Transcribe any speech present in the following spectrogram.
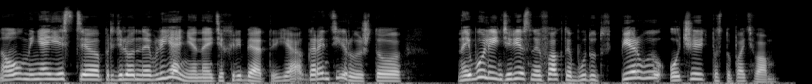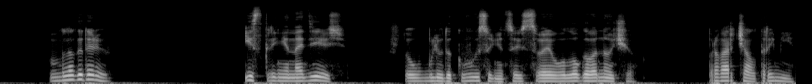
Но у меня есть определенное влияние на этих ребят, и я гарантирую, что наиболее интересные факты будут в первую очередь поступать вам. Благодарю. Искренне надеюсь, что ублюдок высунется из своего логова ночью, — проворчал Треми.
